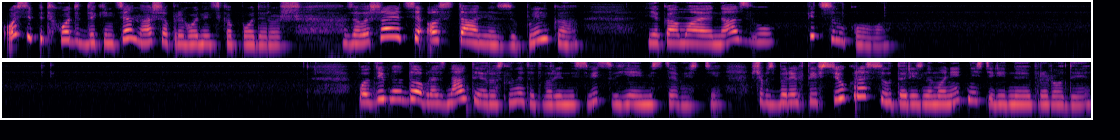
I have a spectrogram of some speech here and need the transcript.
Ось і підходить до кінця наша пригодницька подорож. Залишається остання зупинка, яка має назву Підсумкова. Потрібно добре знати рослинний та тваринний світ своєї місцевості, щоб зберегти всю красу та різноманітність рідної природи.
